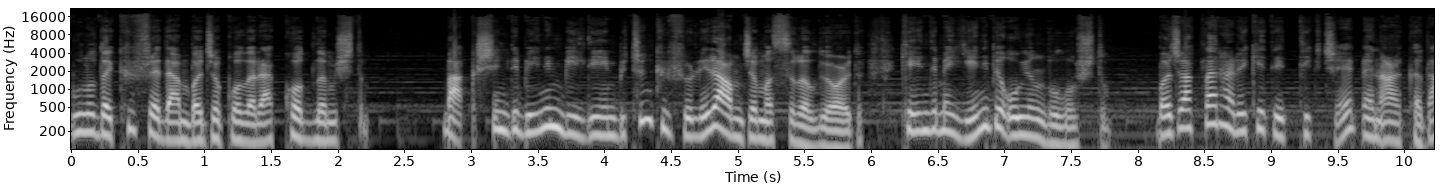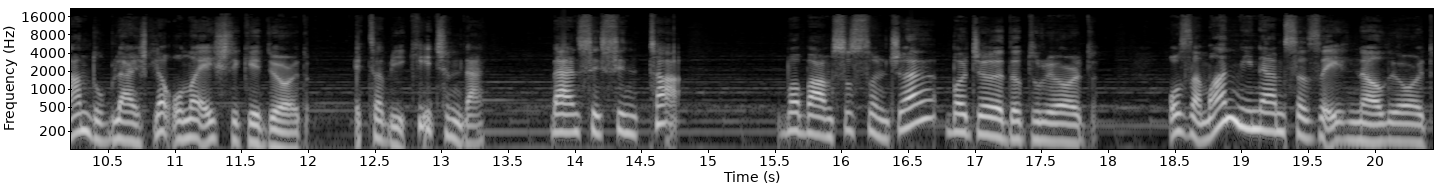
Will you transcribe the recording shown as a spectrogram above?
Bunu da küfreden bacak olarak kodlamıştım. Bak şimdi benim bildiğim bütün küfürleri amcama sıralıyordu. Kendime yeni bir oyun bulmuştum. Bacaklar hareket ettikçe ben arkadan dublajla ona eşlik ediyordum. E tabii ki içimden. Ben sesin ta... Babam susunca bacağı da duruyordu. O zaman ninem sazı eline alıyordu.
